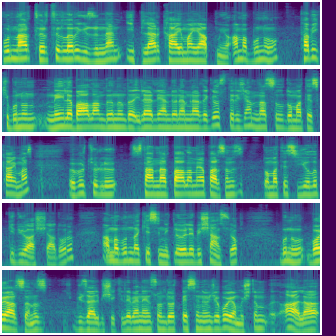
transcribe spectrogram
bunlar tırtırları yüzünden ipler kayma yapmıyor. Ama bunu tabii ki bunun neyle bağlandığını da ilerleyen dönemlerde göstereceğim. Nasıl domates kaymaz. Öbür türlü standart bağlama yaparsanız domates yığılıp gidiyor aşağı doğru. Ama bunda kesinlikle öyle bir şans yok. Bunu boyarsanız güzel bir şekilde ben en son 4-5 sene önce boyamıştım. Hala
